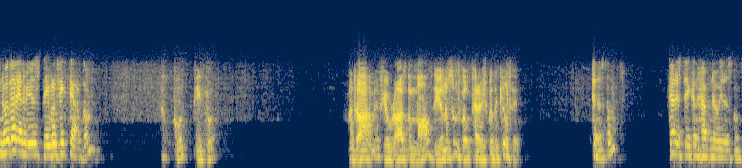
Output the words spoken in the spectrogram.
know their enemies. They will take care of them. The good people. Madame, if you rouse the mob, the innocent will perish with the guilty. Innocent? Heresy can have no innocence.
